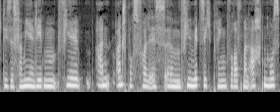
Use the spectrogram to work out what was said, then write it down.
dieses Familienleben viel an, anspruchsvoll ist, ähm, viel mit sich bringt, worauf man achten muss.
